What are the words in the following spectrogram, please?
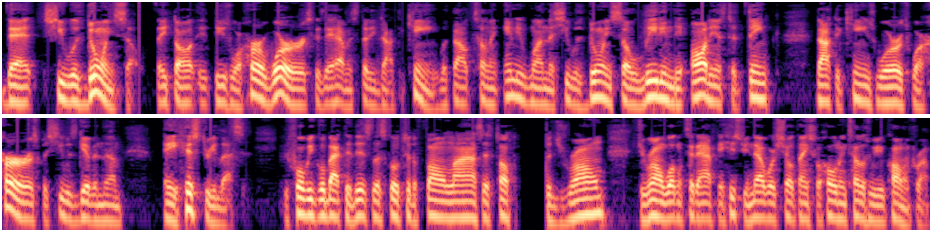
that she was doing so. They thought it, these were her words because they haven't studied Dr. King without telling anyone that she was doing so, leading the audience to think Dr. King's words were hers, but she was giving them a history lesson. Before we go back to this, let's go to the phone lines. Let's talk Jerome. Jerome, welcome to the African History Network show. Thanks for holding. Tell us where you're calling from.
